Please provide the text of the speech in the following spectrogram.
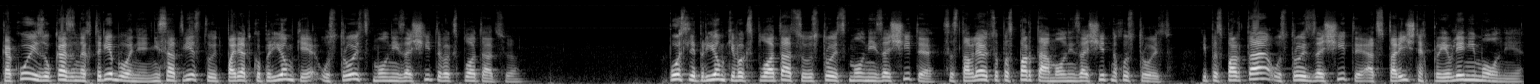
Какое из указанных требований не соответствует порядку приемки устройств молнии защиты в эксплуатацию? После приемки в эксплуатацию устройств молнии защиты составляются паспорта молниезащитных устройств и паспорта устройств защиты от вторичных проявлений молнии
